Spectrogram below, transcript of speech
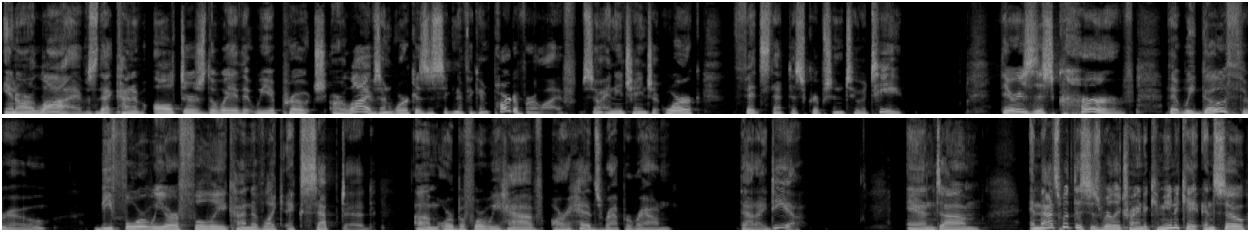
in our lives that kind of alters the way that we approach our lives and work is a significant part of our life. So any change at work fits that description to a T. There is this curve that we go through before we are fully kind of like accepted um, or before we have our heads wrap around that idea. And um, and that's what this is really trying to communicate. And so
